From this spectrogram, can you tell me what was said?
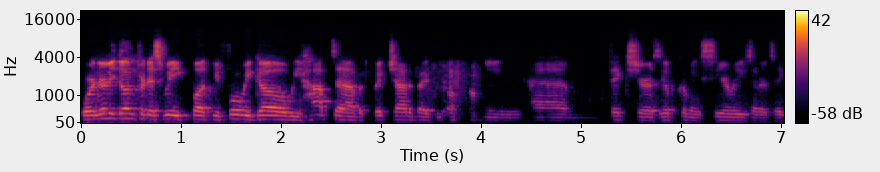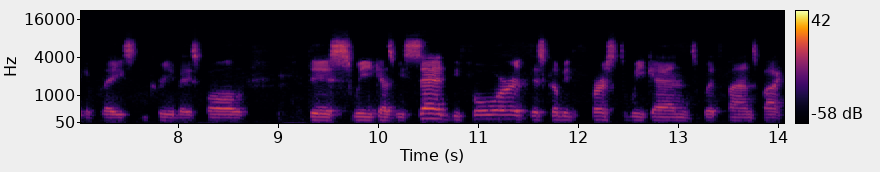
We're nearly done for this week, but before we go, we have to have a quick chat about the upcoming um, fixtures, the upcoming series that are taking place in Korean baseball this week. As we said before, this could be the first weekend with fans back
